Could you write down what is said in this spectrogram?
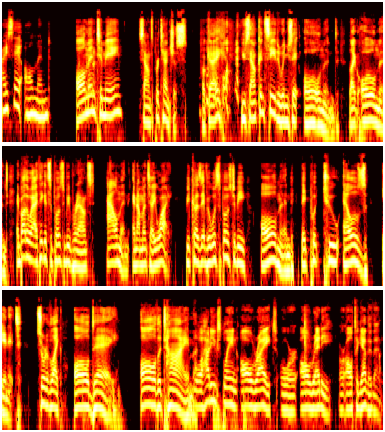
I say almond. Almond to me sounds pretentious. Okay, you sound conceited when you say almond, like almond. And by the way, I think it's supposed to be pronounced almond, and I'm going to tell you why. Because if it was supposed to be almond, they'd put two L's in it, sort of like all day, all the time. Well, how do you explain all right or already or all together then?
